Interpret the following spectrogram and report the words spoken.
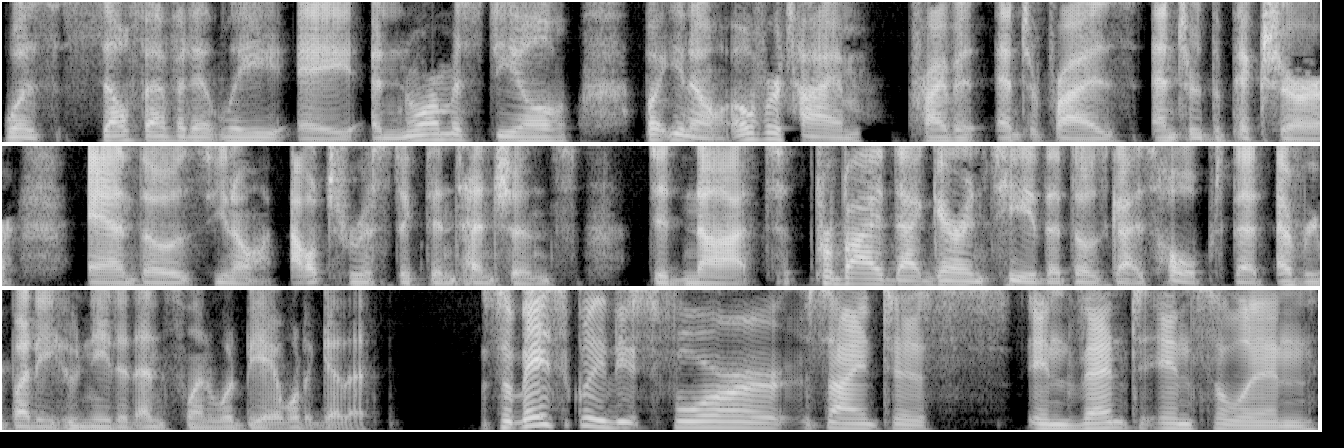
was self-evidently a enormous deal. But, you know, over time, private enterprise entered the picture and those, you know, altruistic intentions did not provide that guarantee that those guys hoped that everybody who needed insulin would be able to get it. So basically, these four scientists invent insulin,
